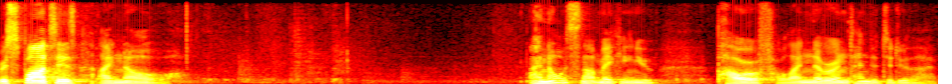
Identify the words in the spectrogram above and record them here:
response is, I know. I know it's not making you powerful. I never intended to do that.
